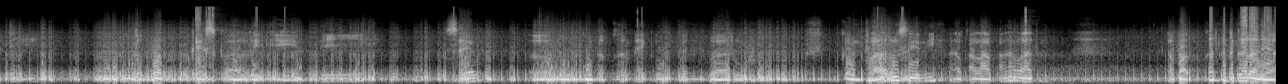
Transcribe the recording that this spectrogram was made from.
jadi untuk podcast kali ini saya eh, menggunakan equipment baru. Bukan baru sih ini akal-akalan apa kan kedengaran ya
